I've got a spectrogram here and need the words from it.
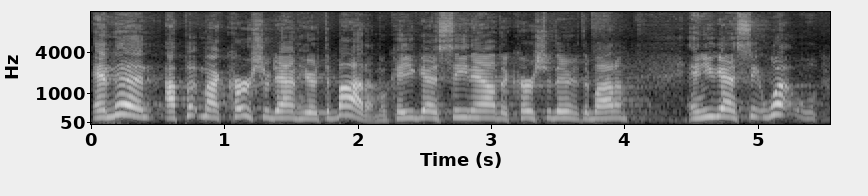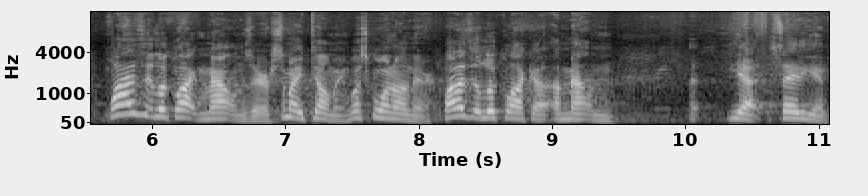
And then I put my cursor down here at the bottom. Okay, you guys see now the cursor there at the bottom? And you guys see, what, why does it look like mountains there? Somebody tell me, what's going on there? Why does it look like a, a mountain? Uh, yeah, say it again.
